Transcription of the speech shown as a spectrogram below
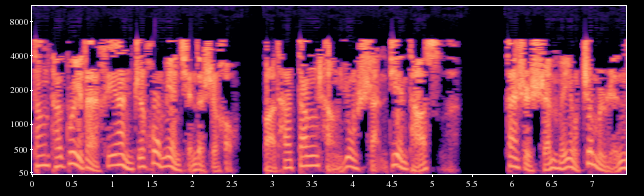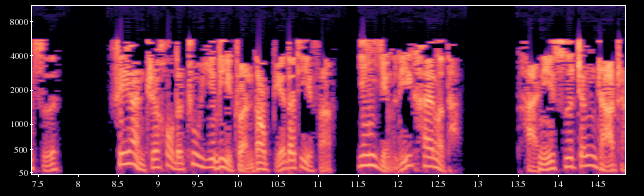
当他跪在黑暗之后面前的时候，把他当场用闪电打死。但是神没有这么仁慈。黑暗之后的注意力转到别的地方，阴影离开了他。坦尼斯挣扎着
